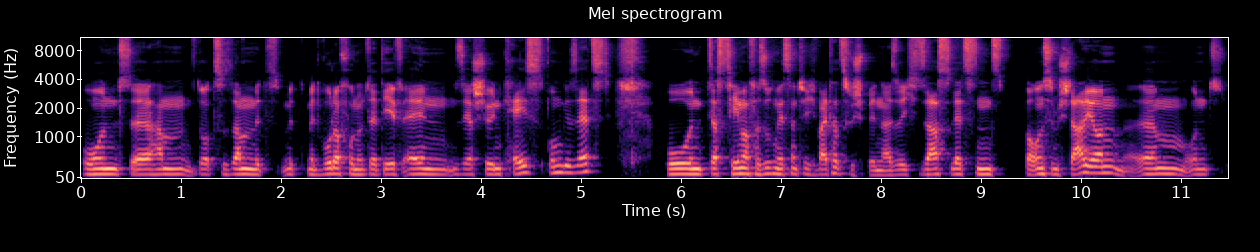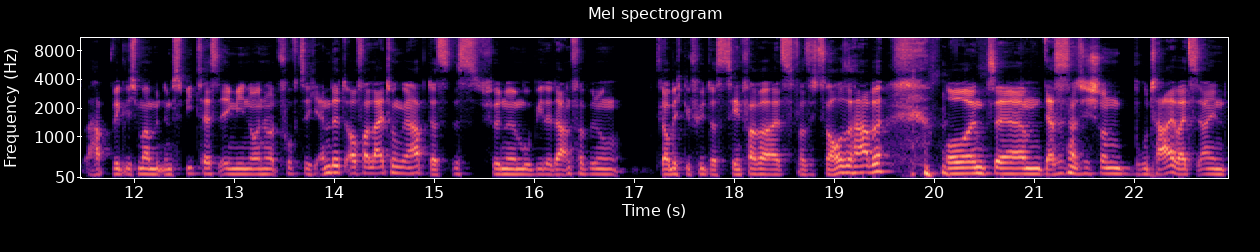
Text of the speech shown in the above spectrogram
und äh, haben dort zusammen mit, mit, mit Vodafone und der DFL einen sehr schönen Case umgesetzt. Und das Thema versuchen wir jetzt natürlich weiter zu spinnen. Also ich saß letztens bei uns im Stadion ähm, und habe wirklich mal mit einem Speedtest irgendwie 950 Mbit auf der Leitung gehabt. Das ist für eine mobile Datenverbindung glaube ich, gefühlt das Zehnfache, als was ich zu Hause habe. und ähm, das ist natürlich schon brutal, weil es einen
